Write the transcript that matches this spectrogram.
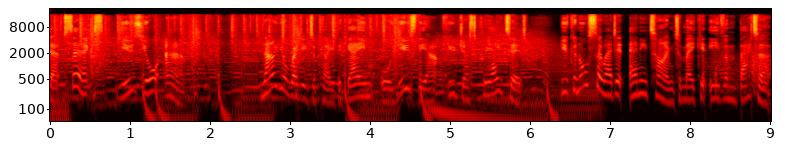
Step 6. Use your app. Now you're ready to play the game or use the app you just created. You can also edit any time to make it even better.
